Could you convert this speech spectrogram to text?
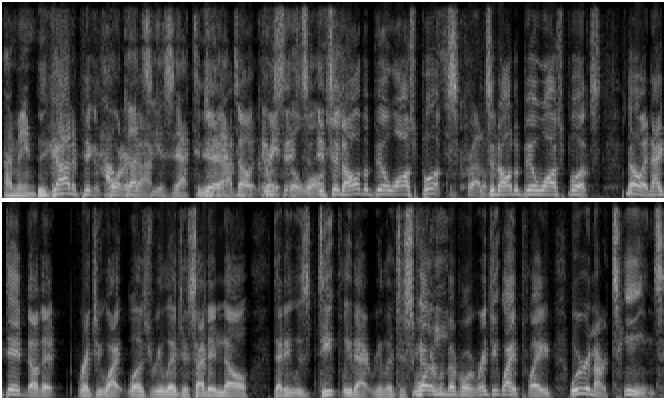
I mean, you got to pick a how quarterback. gutsy is that to do that to no, the great it's, Bill it's, Walsh? it's in all the Bill Walsh books. It's incredible. It's in all the Bill Walsh books. No, and I did know that Reggie White was religious. I didn't know that he was deeply that religious. You Well, got to remember when Reggie White played, we were in our teens,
